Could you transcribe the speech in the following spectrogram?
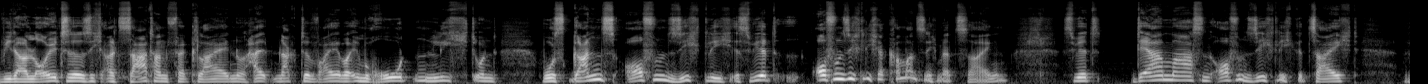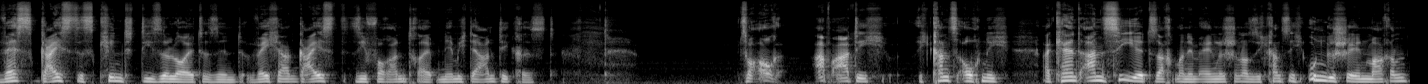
wieder Leute sich als Satan verkleiden und halbnackte Weiber im roten Licht und wo es ganz offensichtlich, es wird offensichtlicher kann man es nicht mehr zeigen. Es wird dermaßen offensichtlich gezeigt, wes Geisteskind diese Leute sind, welcher Geist sie vorantreibt, nämlich der Antichrist. Zwar auch abartig, ich kann es auch nicht, I can't unsee it, sagt man im Englischen, also ich kann es nicht ungeschehen machen.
